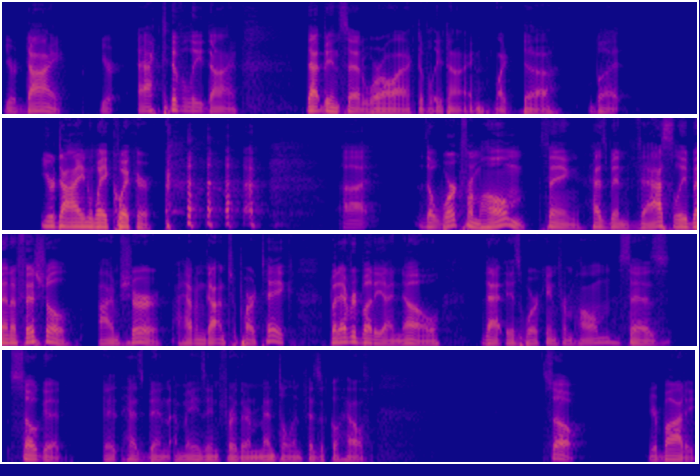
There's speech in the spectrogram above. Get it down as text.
You're dying. You're actively dying. That being said, we're all actively dying. Like, duh. But you're dying way quicker. uh, the work from home thing has been vastly beneficial, I'm sure. I haven't gotten to partake, but everybody I know that is working from home says so good. It has been amazing for their mental and physical health. So, your body,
